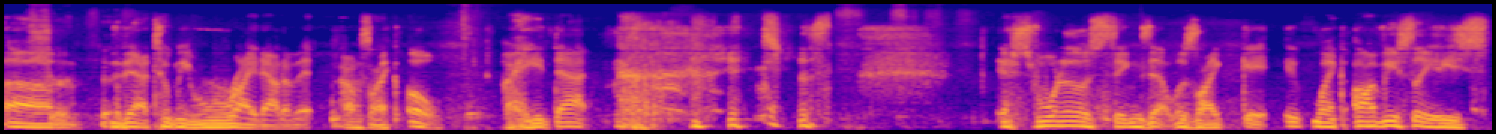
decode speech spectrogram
um, sure. That took me right out of it. I was like, oh, I hate that. it just it's one of those things that was like it, it- like obviously he's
